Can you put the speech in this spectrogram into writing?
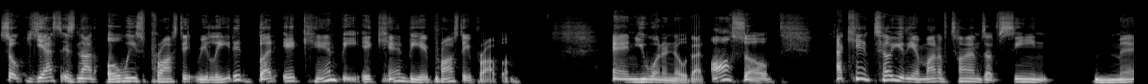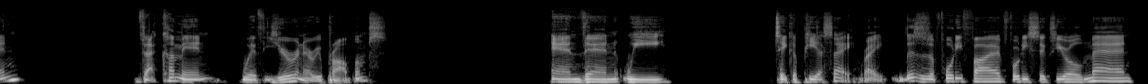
So, yes, it's not always prostate related, but it can be. It can be a prostate problem. And you want to know that. Also, I can't tell you the amount of times I've seen men that come in with urinary problems. And then we take a PSA, right? This is a 45, 46 year old man.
